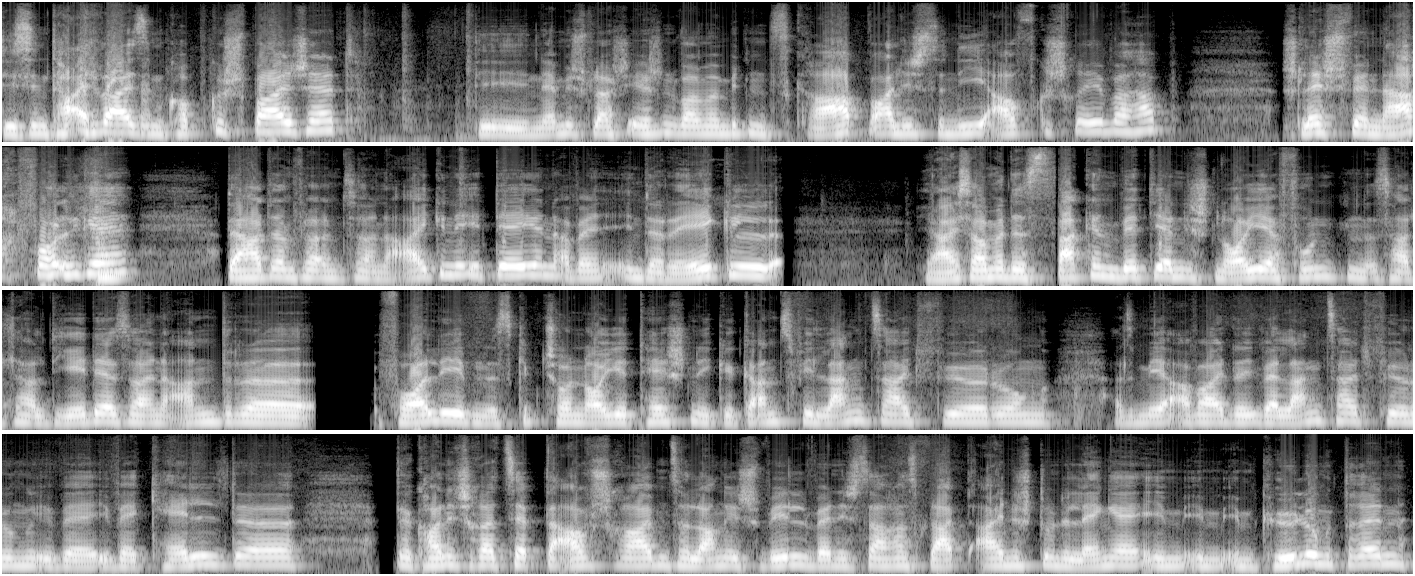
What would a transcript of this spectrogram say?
die sind teilweise im Kopf gespeichert. Die nehme ich vielleicht irgendwann mal mit ins Grab, weil ich sie nie aufgeschrieben habe. Schlecht für Nachfolge. Der hat dann vielleicht seine eigenen Ideen, aber in der Regel, ja, ich sage mal, das Backen wird ja nicht neu erfunden. Es hat halt jeder seine andere Vorlieben. Es gibt schon neue Techniken, ganz viel Langzeitführung. Also wir arbeiten über Langzeitführung, über, über Kälte. Da kann ich Rezepte aufschreiben, solange ich will. Wenn ich sage, es bleibt eine Stunde länger im, im, im Kühlung drin,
